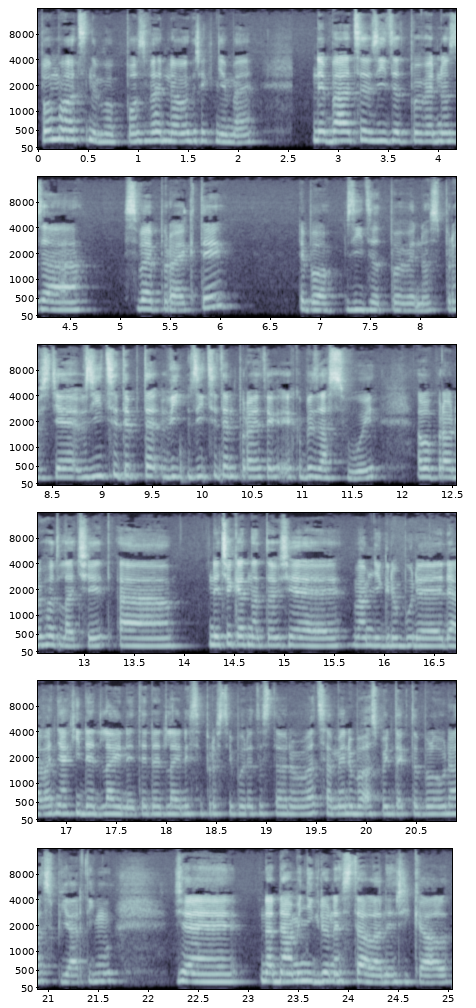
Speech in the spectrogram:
pomoct nebo pozvednout, řekněme. Nebát se vzít zodpovědnost za své projekty, nebo vzít zodpovědnost. Prostě vzít si, te, vzít si ten projekt jakoby za svůj a opravdu ho tlačit a nečekat na to, že vám někdo bude dávat nějaký deadliny. Ty deadliny si prostě budete stanovovat sami, nebo aspoň tak to bylo u nás v PR týmu, že nad námi nikdo nestál a neříkal,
